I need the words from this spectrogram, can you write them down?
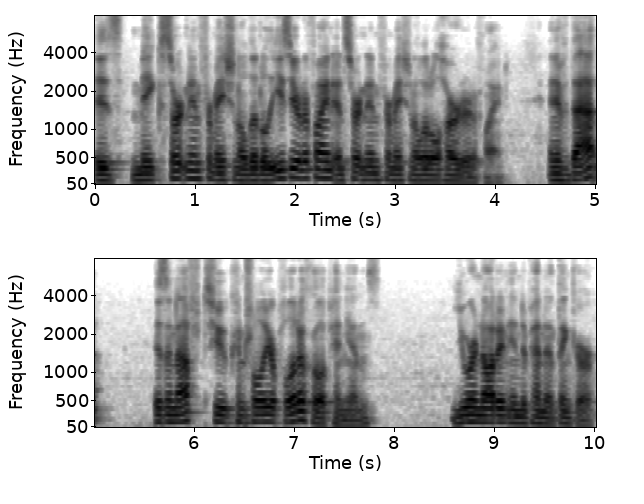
is make certain information a little easier to find and certain information a little harder to find. And if that is enough to control your political opinions, you are not an independent thinker.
